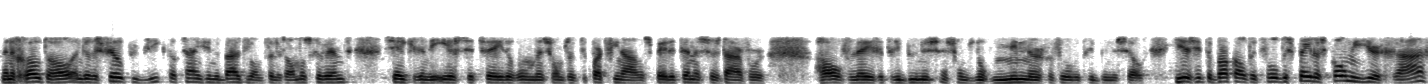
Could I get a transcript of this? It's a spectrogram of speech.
met een grote hal. En er is veel publiek. Dat zijn ze in het buitenland wel eens anders gewend. Zeker in de eerste, tweede ronde en soms ook de kwartfinale spelen tennissers daarvoor half lege tribunes. En soms nog minder gevulde tribunes zelf. Hier zit de bak altijd vol. De spelers komen hier graag.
